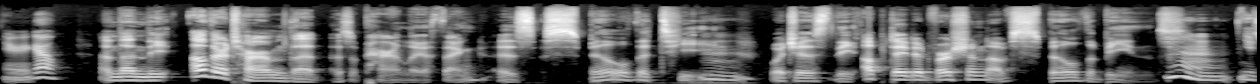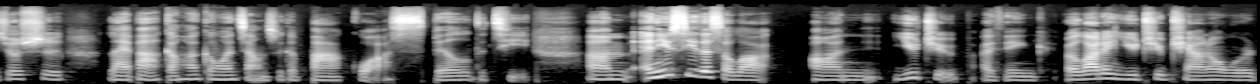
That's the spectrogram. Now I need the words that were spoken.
there you go. And then the other term that is apparently a thing is spill the tea, which is the updated version of spill the beans. 也就是来吧，赶快跟我讲这个八卦，spill the tea. Um, and you see this a lot on YouTube. I think a lot of YouTube channel were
